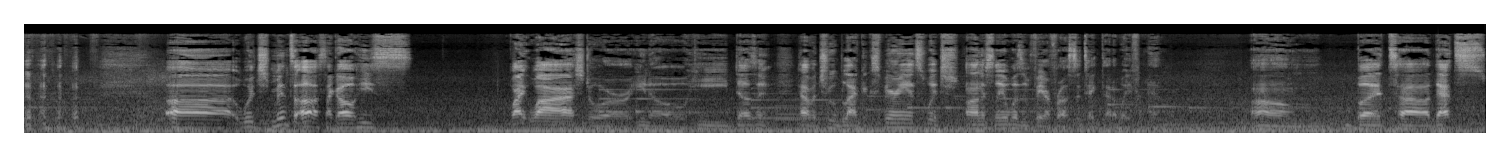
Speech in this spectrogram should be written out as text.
uh, which meant to us like, oh, he's whitewashed or you know he doesn't have a true black experience which honestly it wasn't fair for us to take that away from him um, but uh, that's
